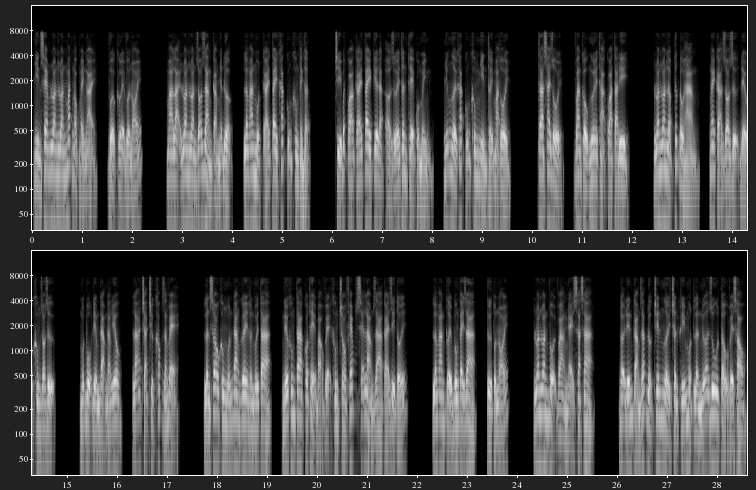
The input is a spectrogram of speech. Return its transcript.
nhìn xem loan loan mắt ngọc mày ngài, vừa cười vừa nói. Mà lại loan loan rõ ràng cảm nhận được, lâm an một cái tay khác cũng không thành thật. Chỉ bất quá cái tay kia đặt ở dưới thân thể của mình, những người khác cũng không nhìn thấy mà thôi ta sai rồi, van cầu ngươi thả qua ta đi. Loan loan lập tức đầu hàng, ngay cả do dự đều không do dự. Một bộ điềm đạm đáng yêu, lã trá trực khóc dáng vẻ. Lần sau không muốn đang gây hấn với ta, nếu không ta có thể bảo vệ không cho phép sẽ làm ra cái gì tới. Lâm an cười buông tay ra, từ tốn nói. Loan loan vội vàng nhảy xa xa. Đợi đến cảm giác được trên người chân khí một lần nữa du tẩu về sau,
